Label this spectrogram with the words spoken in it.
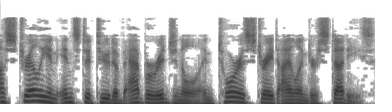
Australian Institute of Aboriginal and Torres Strait Islander Studies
